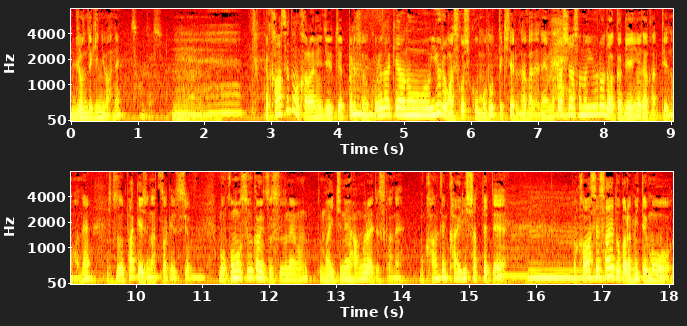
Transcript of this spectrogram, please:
理論的にはね。そうですよね、為替との絡みでいうと、やっぱりそのこれだけあのユーロが少しこう戻ってきてる中でね、昔はそのユーロ高、原油高っていうのがね、一つパッケージになってたわけですよ、もうこの数か月、数年、まあ、1年半ぐらいですかね、もう完全乖離しちゃってて、為替サイドから見ても、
